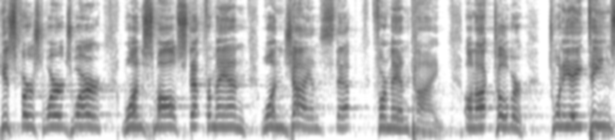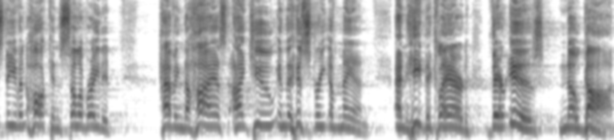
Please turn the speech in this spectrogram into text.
his first words were, One small step for man, one giant step for mankind. On October 2018, Stephen Hawking celebrated having the highest IQ in the history of man, and he declared, There is no God.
